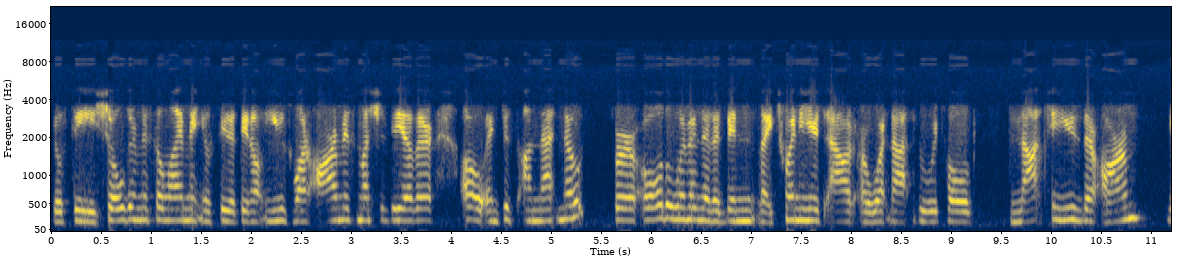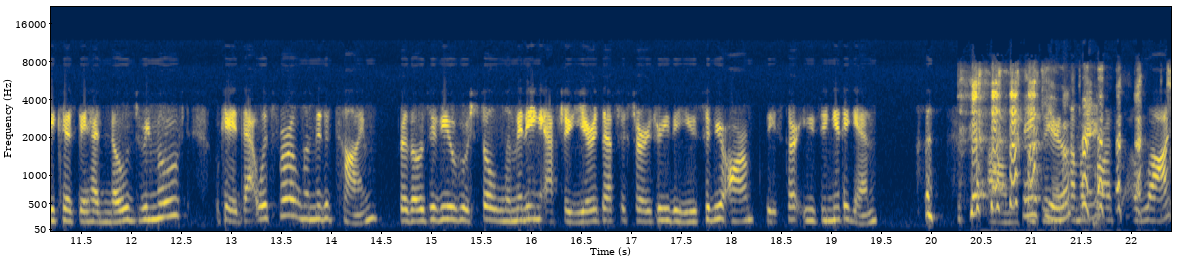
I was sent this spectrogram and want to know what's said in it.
You'll see shoulder misalignment. You'll see that they don't use one arm as much as the other. Oh, and just on that note, for all the women that have been like 20 years out or whatnot who were told not to use their arm because they had nodes removed, okay, that was for a limited time For those of you who are still limiting after years after surgery the use of your arm, please start using it again. Um, Thank you. I've come across a lot.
